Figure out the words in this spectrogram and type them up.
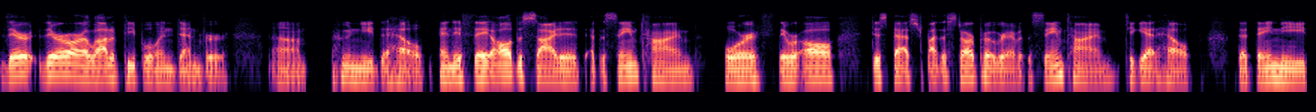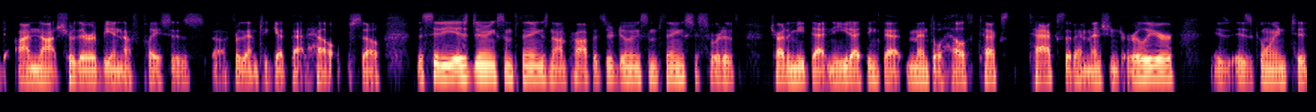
there there are a lot of people in Denver um, who need the help, and if they all decided at the same time, or if they were all dispatched by the STAR program at the same time to get help that they need, I'm not sure there would be enough places uh, for them to get that help. So the city is doing some things, nonprofits are doing some things to sort of try to meet that need. I think that mental health tax tax that I mentioned earlier is is going to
